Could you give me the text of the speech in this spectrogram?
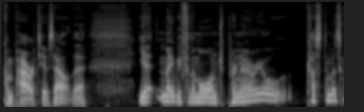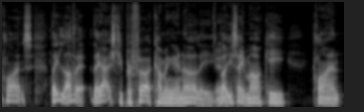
comparatives out there. Yet maybe for the more entrepreneurial customers, clients, they love it. They actually prefer coming in early. Yeah. Like you say, marquee client,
